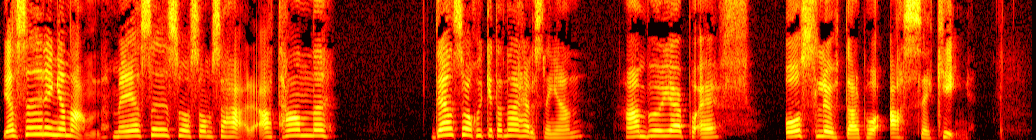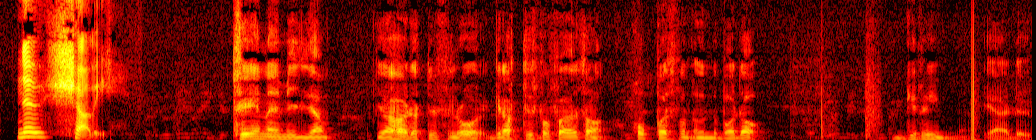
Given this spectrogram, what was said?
Jag säger inga namn, men jag säger så som så här att han, den som har skickat den här hälsningen, han börjar på F och slutar på Asse King. Nu kör vi! Tjena Emilia. Jag hörde att du fyller år. Grattis på födelsedagen. Hoppas på en underbar dag. Grym är du.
